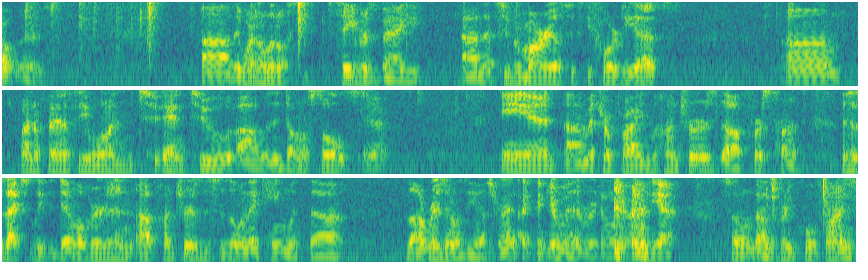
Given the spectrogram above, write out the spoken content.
Oh, there it is. Uh, they were in a little Savers baggie. Uh, and that's Super Mario 64 DS. Um, Final Fantasy 1 two, and 2 uh, was it Dawn of Souls? Yeah. And uh, Metroid Prime Hunters, the first hunt. This is actually the demo version of Hunters. This is the one that came with uh, the original DS, right? I think it was That- the original. Yeah. yeah. So that was a pretty cool find.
